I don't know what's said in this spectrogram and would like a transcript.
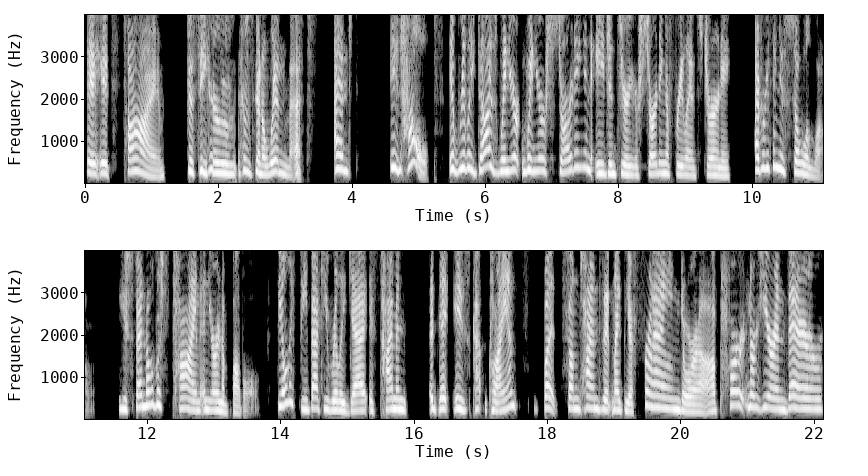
It, it's time to see who who's going to win this. And it helps. It really does. When you're when you're starting an agency or you're starting a freelance journey, everything is so alone. You spend all this time and you're in a bubble. The only feedback you really get is time and it is clients, but sometimes it might be a friend or a partner here and there.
